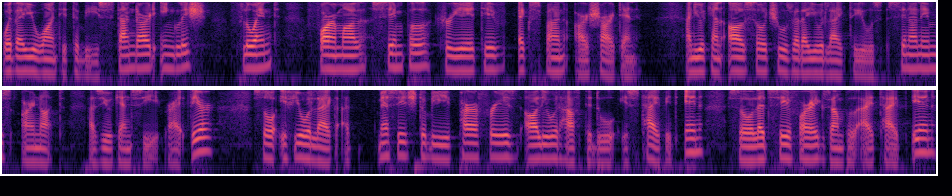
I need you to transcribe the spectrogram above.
whether you want it to be standard English, fluent, formal, simple, creative, expand, or shorten. And you can also choose whether you would like to use synonyms or not, as you can see right there. So if you would like a message to be paraphrased, all you would have to do is type it in. So let's say, for example, I type in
